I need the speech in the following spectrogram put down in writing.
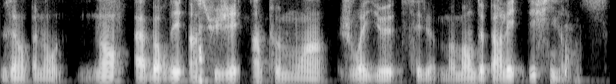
Nous allons maintenant aborder un sujet un peu moins joyeux. C'est le moment de parler des finances.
